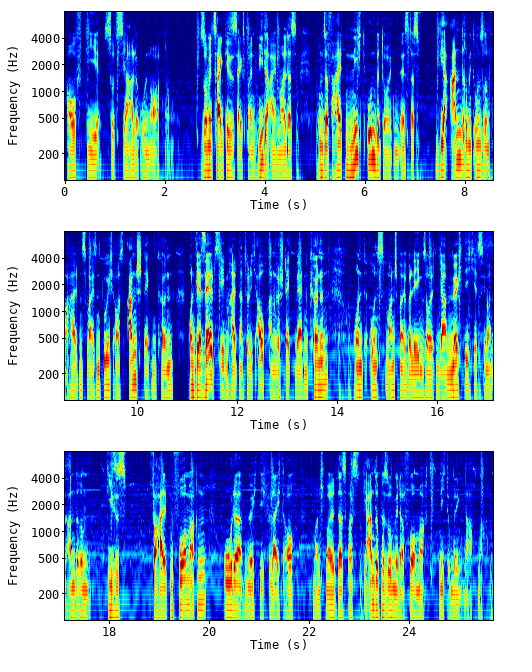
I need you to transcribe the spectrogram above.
auf die soziale Unordnung. Somit zeigt dieses Experiment wieder einmal, dass unser Verhalten nicht unbedeutend ist, dass wir andere mit unseren Verhaltensweisen durchaus anstecken können und wir selbst eben halt natürlich auch angesteckt werden können und uns manchmal überlegen sollten, ja, möchte ich jetzt jemand anderem dieses Verhalten vormachen oder möchte ich vielleicht auch manchmal das, was die andere Person mir da vormacht, nicht unbedingt nachmachen.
